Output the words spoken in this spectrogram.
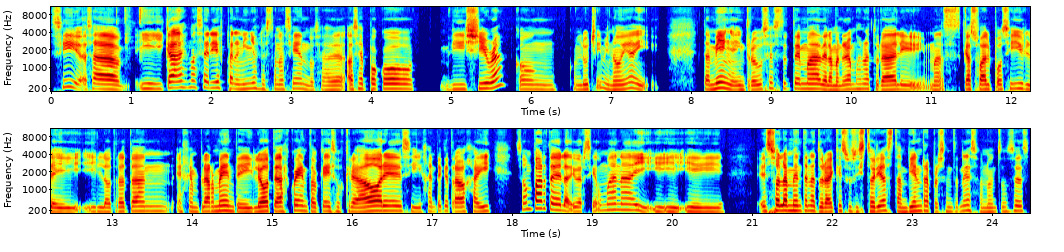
sí, o sea, y cada vez más series para niños lo están haciendo. O sea, hace poco vi Shira con, con Luchi, mi novia, y también introduce este tema de la manera más natural y más casual posible y, lo tratan ejemplarmente y luego te das cuenta, ok, sus creadores y gente que trabaja ahí son parte de la diversidad humana y, es solamente natural que sus historias también representen eso, ¿no? Entonces,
